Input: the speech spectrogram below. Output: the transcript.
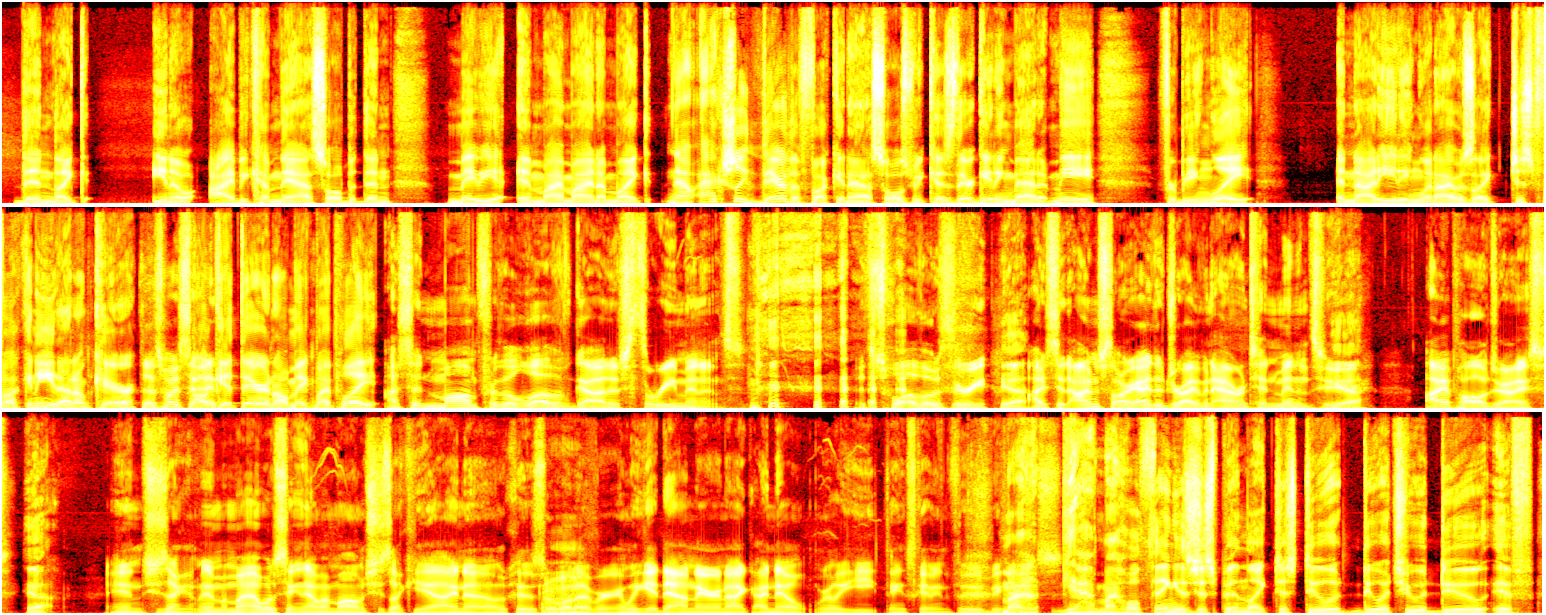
then like, you know, I become the asshole, but then maybe in my mind, I'm like, now actually they're the fucking assholes because they're getting mad at me for being late and not eating when I was like, just fucking eat. I don't care. That's why I said- I'll get there and I'll make my plate. I said, Mom, for the love of God, it's three minutes. it's 12.03. Yeah. I said, I'm sorry. I had to drive an hour and 10 minutes here. Yeah. I apologize. Yeah. And she's like, and my, I was saying that my mom, she's like, yeah, I know, because Mm-hmm. or whatever. And we get down there, and like, I don't really eat Thanksgiving food My because yeah, my whole thing has just been like, just do it, do what you would do if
